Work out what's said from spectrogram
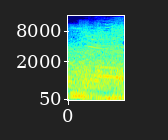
Yeah.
